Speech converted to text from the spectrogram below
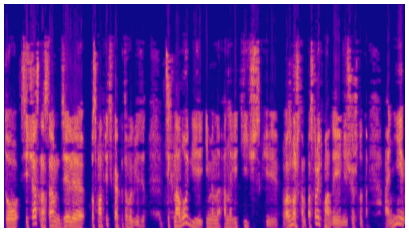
то сейчас на самом деле посмотрите, как это выглядит. Технологии именно аналитические, возможно, там построить модель, еще что-то, они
